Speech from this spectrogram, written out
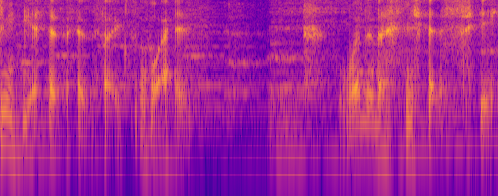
it, like, what? What did I just see?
